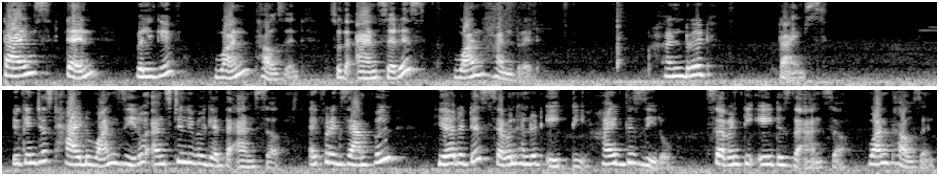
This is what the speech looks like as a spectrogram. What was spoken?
times 10 will give 1000. So the answer is 100. 100 times. You can just hide one zero and still you will get the answer. Like for example, here it is 780. Hide this zero. 78 is the answer. 1000.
